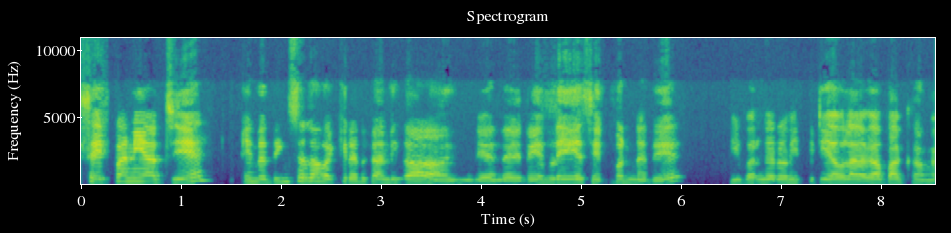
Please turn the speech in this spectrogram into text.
செட் பண்ணியாச்சு. இந்த திங்ஸ் எல்லாம் வைக்கிறதுக்காண்டி தான் இங்க இந்த டேபிளையே செட் பண்ணது. நீ பாருங்க ரோனித் குட்டி எவ்வளவு அழகா பாக்குறாங்க.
